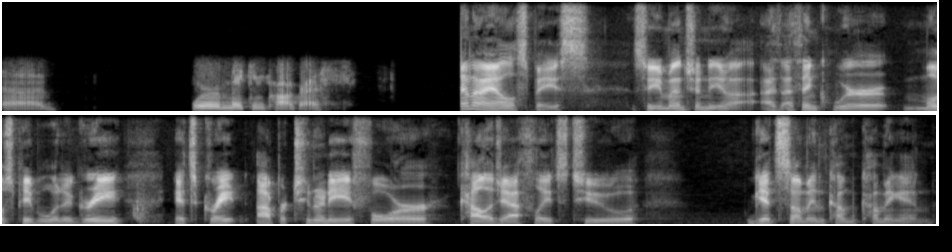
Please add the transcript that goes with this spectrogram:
uh, we're making progress. NIL space. So you mentioned, you know, I, I think where most people would agree, it's great opportunity for college athletes to get some income coming in.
